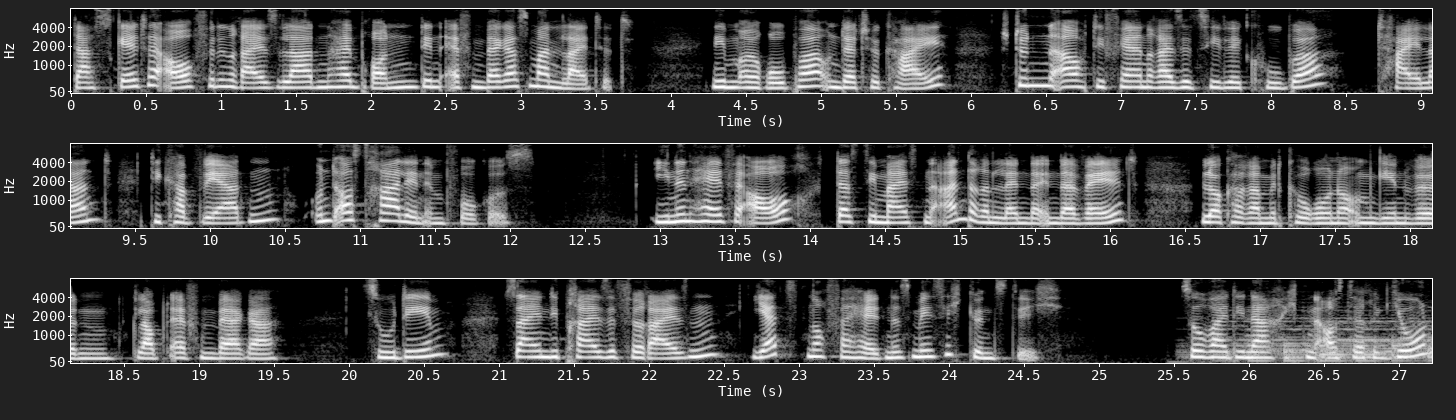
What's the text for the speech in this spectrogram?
Das gelte auch für den Reiseladen Heilbronn, den Effenbergers Mann leitet. Neben Europa und der Türkei stünden auch die Fernreiseziele Kuba, Thailand, die Kapverden und Australien im Fokus. Ihnen helfe auch, dass die meisten anderen Länder in der Welt lockerer mit Corona umgehen würden, glaubt Effenberger. Zudem seien die Preise für Reisen jetzt noch verhältnismäßig günstig. Soweit die Nachrichten aus der Region.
